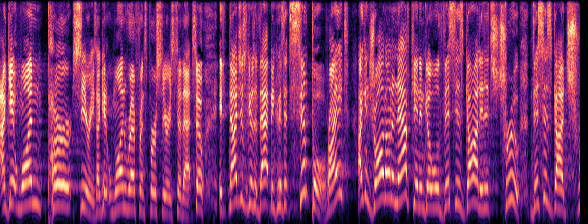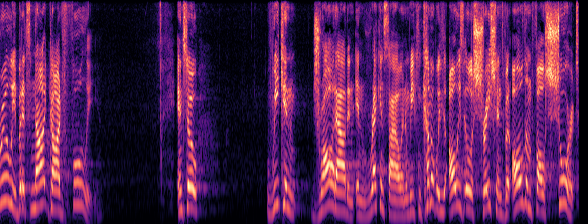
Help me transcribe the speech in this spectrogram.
I get one per series. I get one reference per series to that. So it's not just because of that, because it's simple, right? I can draw it on a napkin and go, well, this is God, and it's true. This is God truly, but it's not God fully. And so we can draw it out and, and, reconcile, and we can come up with all these illustrations, but all of them fall short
